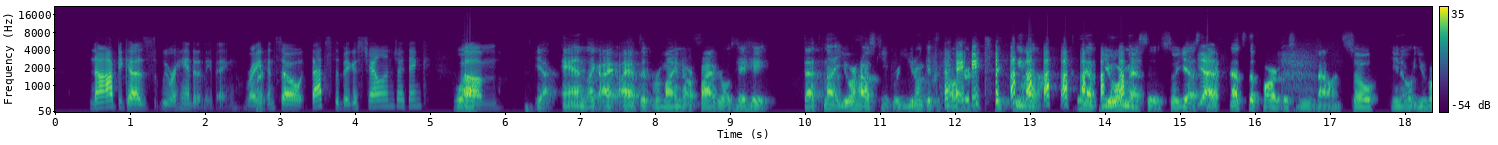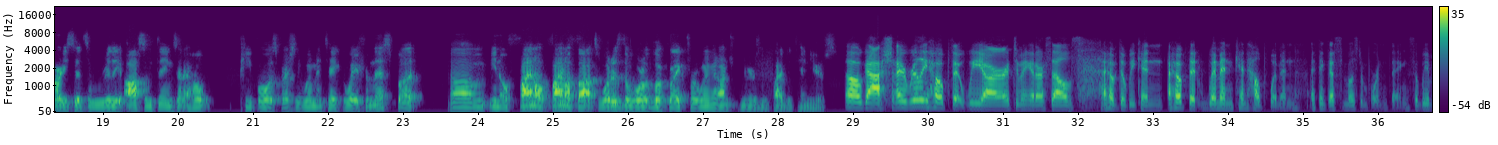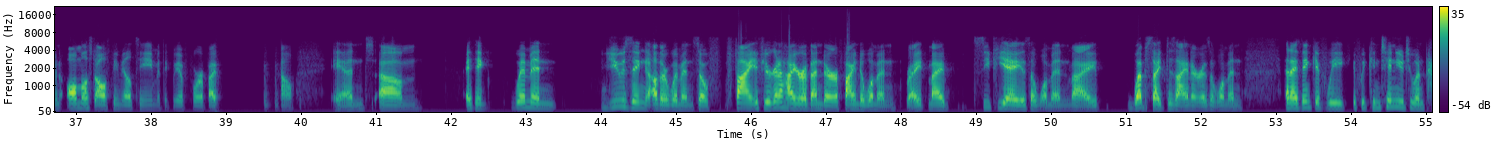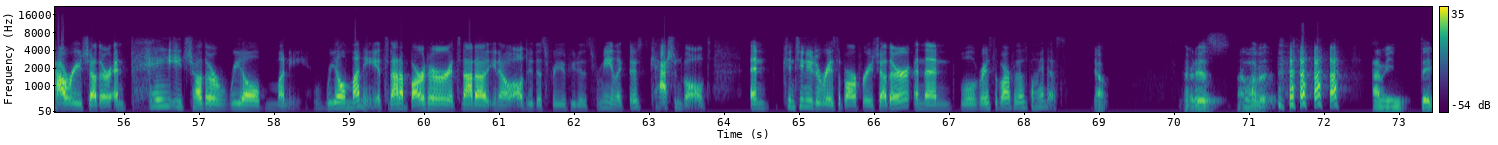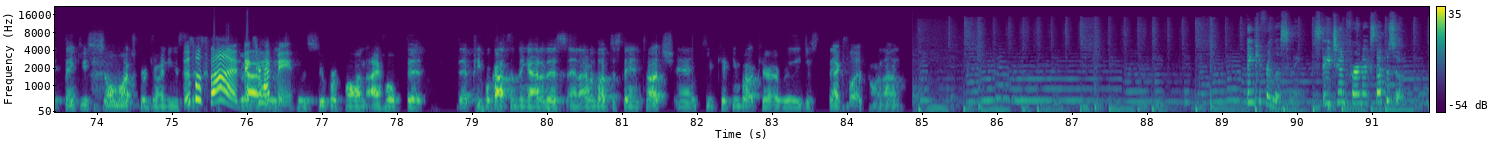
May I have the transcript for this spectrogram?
Not because we were handed anything, right? Right. And so that's the biggest challenge, I think. Well, um, yeah. And like I, I have to remind our five year old, hey, hey, that's not your housekeeper. You don't get to tell her to clean up clean up your messes. So yes, that, that's the part of staying balanced. So you know, you've already said some really awesome things that I hope people, especially women, take away from this. But um, you know, final final thoughts. What does the world look like for women entrepreneurs in five to ten years? Oh gosh, I really hope that we are doing it ourselves. I hope that we can I hope that women can help women. I think that's the most important thing. So we have an almost all female team. I think we have four or five now. And um I think women using other women. So find if you're going to hire a vendor, find a woman, right? My CPA is a woman, my website designer is a woman and i think if we if we continue to empower each other and pay each other real money real money it's not a barter it's not a you know i'll do this for you if you do this for me like there's cash involved and continue to raise the bar for each other and then we'll raise the bar for those behind us Yeah. There it is. I love it. I mean, th- thank you so much for joining us. this today. was fun thanks for having it me It was super fun. I hope that that people got something out of this, and I would love to stay in touch and keep kicking butt, Kara. Really, just thank Excellent. you for coming on. Thank you for listening. Stay tuned for our next episode.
